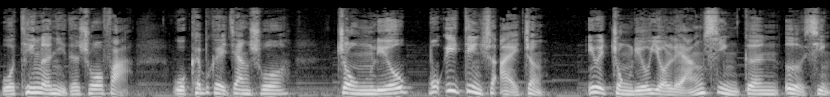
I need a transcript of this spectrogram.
我听了你的说法，我可不可以这样说？肿瘤不一定是癌症，因为肿瘤有良性跟恶性。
